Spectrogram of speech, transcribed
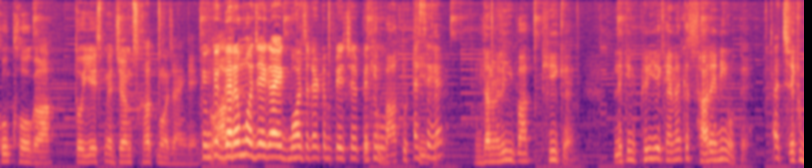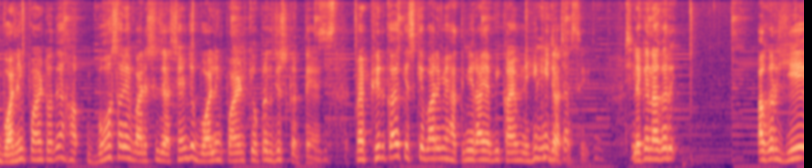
कुक होगा तो ये इसमें जर्म्स खत्म हो जाएँगे। क्योंकि तो गर्म हो जाएगा एक बहुत ज़्यादा टेम्परेचर पे तो बात तो ठीक है? जनरली बात ठीक है लेकिन फिर ये कहना है कि सारे नहीं होते। अच्छा। एक बॉइलिंग पॉइंट होते हैं हाँ, बहुत सारे वायरसेस ऐसे हैं जो बॉइलिंग पॉइंट के ऊपर एग्जिस्ट करते हैं। मैं फिर कहा कि इसके बारे में हतमी राय अभी कायम नहीं, नहीं की जा सकती। लेकिन अगर अगर ये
